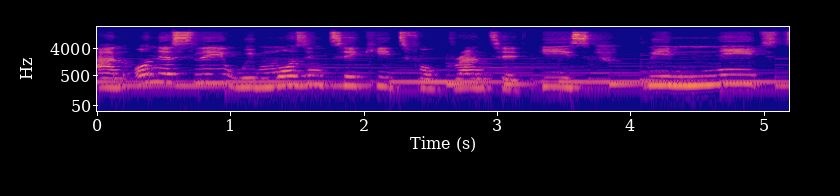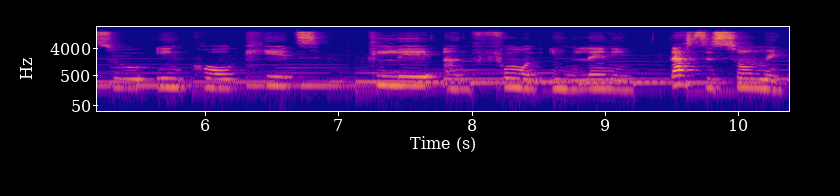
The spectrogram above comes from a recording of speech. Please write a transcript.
and honestly, we mustn't take it for granted, is we need to inculcate play and fun in learning. That's the summary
